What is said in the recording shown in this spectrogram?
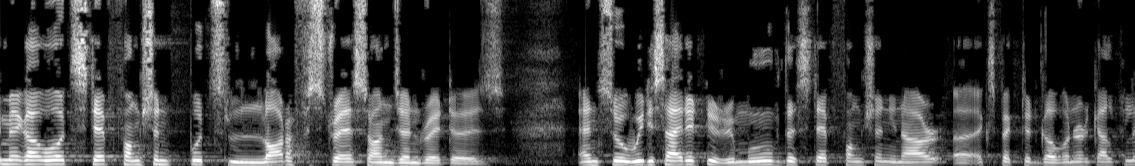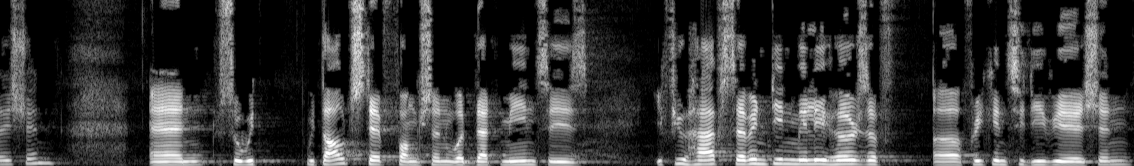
megawatt step function puts a lot of stress on generators. And so we decided to remove the step function in our uh, expected governor calculation. And so with, without step function, what that means is if you have 17 millihertz of uh, frequency deviation,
